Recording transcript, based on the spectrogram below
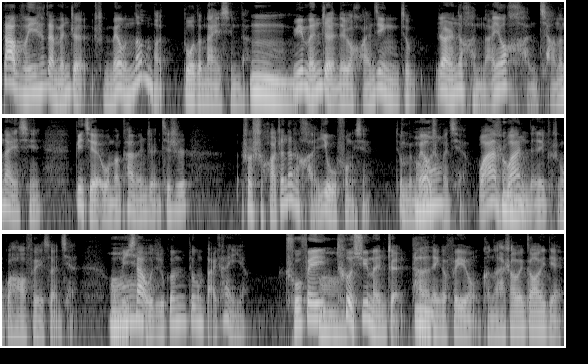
大部分医生在门诊是没有那么多的耐心的，嗯因为门诊这个环境就让人就很难有很强的耐心，并且我们看门诊，其实说实话真的是很义务奉献，就没没有什么钱，不按不按你的那个什么挂号费算钱，哦我们一下午就跟就跟白看一样。除非哦特需门诊，它的那个费用可能还稍微高一点。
